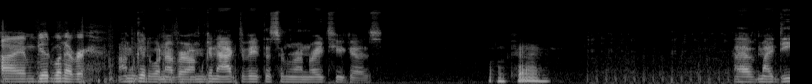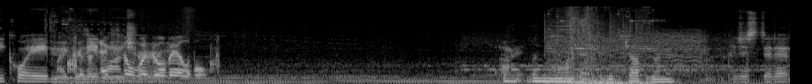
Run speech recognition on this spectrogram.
I am good whenever. I'm good whenever. I'm gonna activate this and run right to you guys. Okay. I have my decoy, my grenade Exfil window launcher. available. All right. Let me know when to get the chopper gunner. I just did it.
